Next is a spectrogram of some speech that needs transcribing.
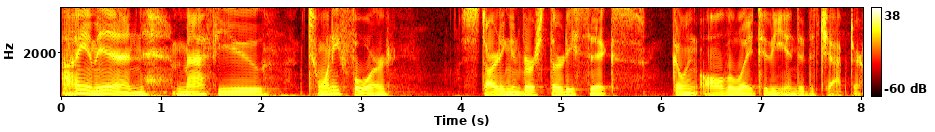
I am in Matthew 24, starting in verse 36, going all the way to the end of the chapter.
